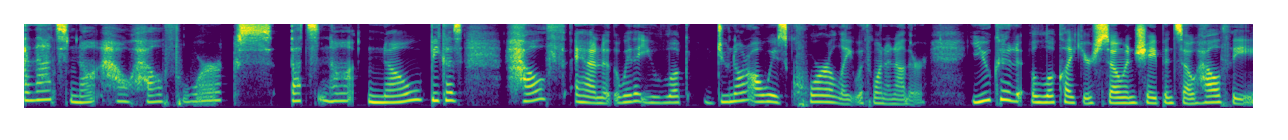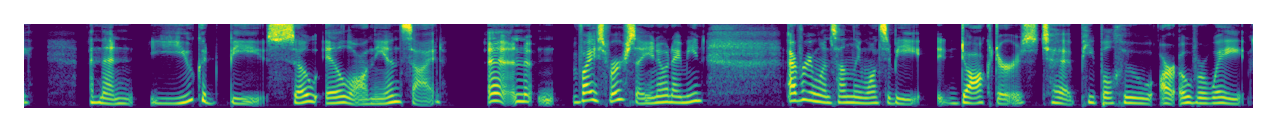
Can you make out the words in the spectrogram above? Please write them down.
And that's not how health works. That's not, no, because health and the way that you look do not always correlate with one another. You could look like you're so in shape and so healthy, and then you could be so ill on the inside. And vice versa, you know what I mean? Everyone suddenly wants to be doctors to people who are overweight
